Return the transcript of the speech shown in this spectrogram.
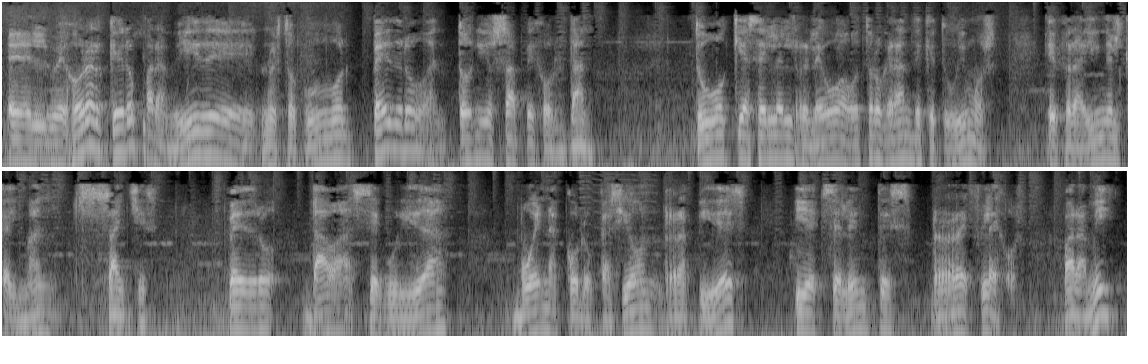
El mejor arquero para mí de nuestro fútbol, Pedro Antonio Sape Jordán. Tuvo que hacerle el relevo a otro grande que tuvimos, Efraín el Caimán Sánchez. Pedro daba seguridad, buena colocación, rapidez y excelentes reflejos. Para mí,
